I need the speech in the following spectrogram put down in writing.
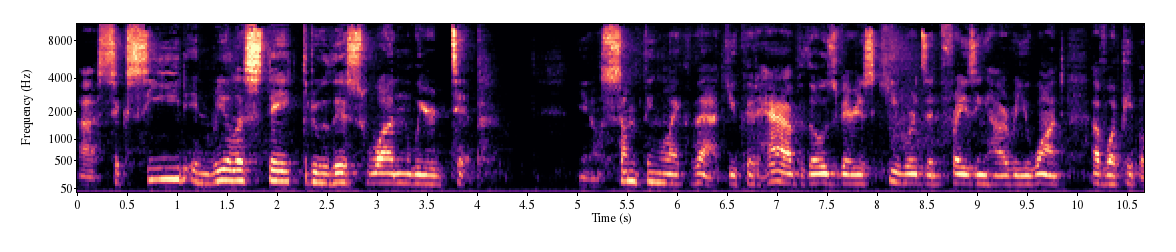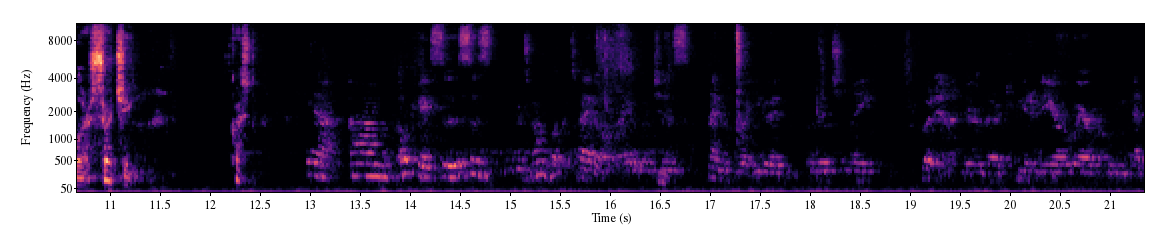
uh, succeed in real estate through this one weird tip. You know, something like that. You could have those various keywords and phrasing however you want of what people are searching. Question? Yeah, um, okay, so this is, we're talking about the title, right, which is kind of what you had originally put in under the community or wherever we had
